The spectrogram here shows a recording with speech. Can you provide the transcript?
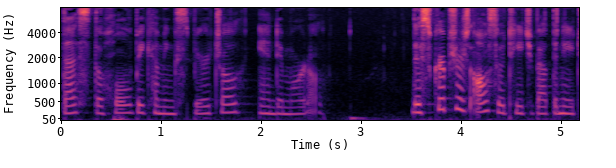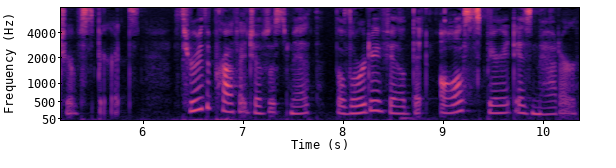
thus the whole becoming spiritual and immortal. The scriptures also teach about the nature of spirits. Through the prophet Joseph Smith, the Lord revealed that all spirit is matter,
